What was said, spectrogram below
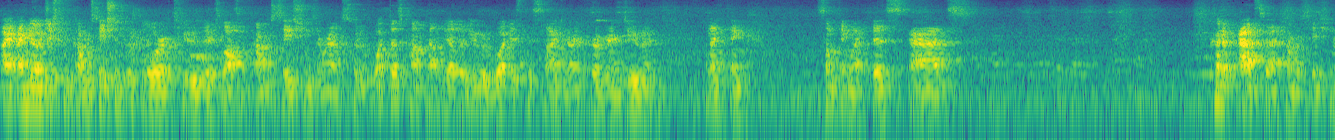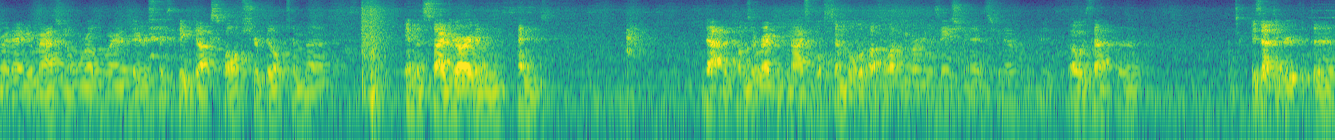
I, I, know just from conversations with Laura too, there's lots of conversations around sort of what does Compound Yellow do or what does the side yard program do, and, and I think something like this adds kind of adds to that conversation, right? I imagine a world where there's this big duck sculpture built in the in the side yard, and and that becomes a recognizable symbol of what the organization is. You know, oh, is that the Is that the group at the,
